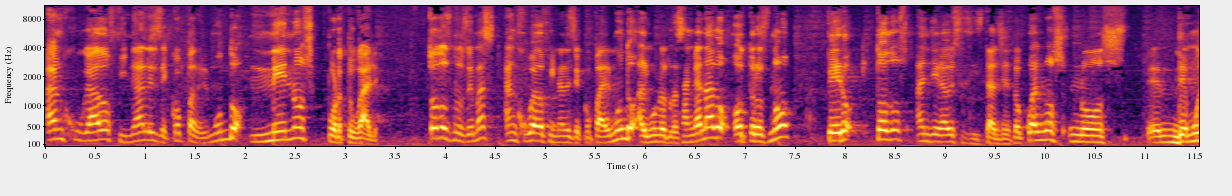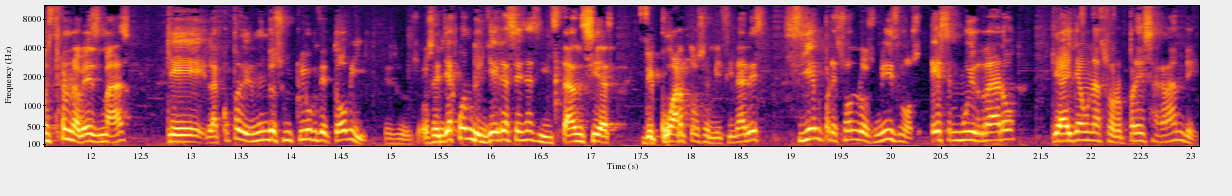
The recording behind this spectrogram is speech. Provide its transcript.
han jugado finales de Copa del Mundo, menos Portugal. Todos los demás han jugado finales de Copa del Mundo, algunos las han ganado, otros no, pero todos han llegado a esas instancias, lo cual nos, nos eh, demuestra una vez más que la Copa del Mundo es un club de Toby, Jesús. O sea, ya cuando llegas a esas instancias de cuartos, semifinales, siempre son los mismos. Es muy raro que haya una sorpresa grande.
